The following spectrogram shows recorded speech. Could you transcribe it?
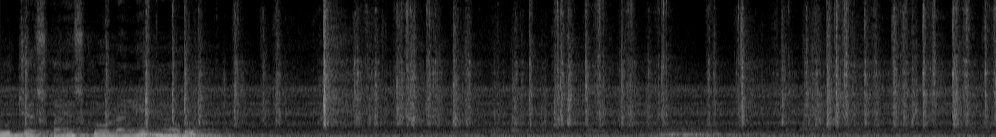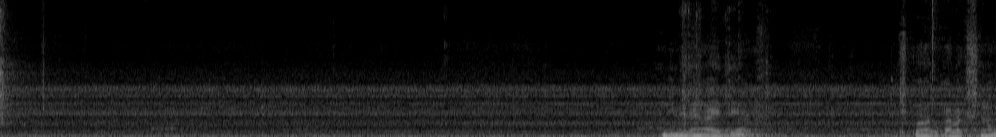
యూజ్ చేసుకొని స్క్రూలన్నీ మూడు అయితే ఇచ్చుకోవాలి కలెక్షను.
